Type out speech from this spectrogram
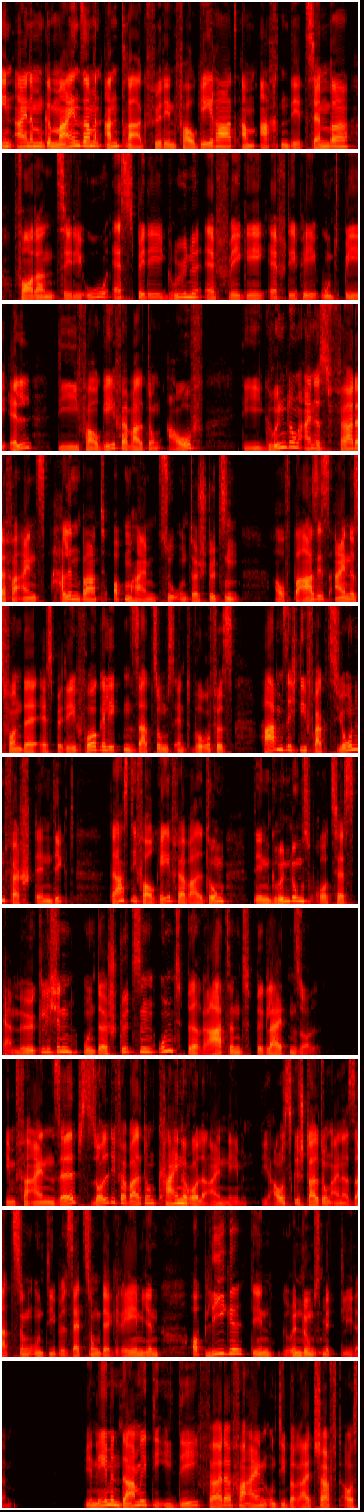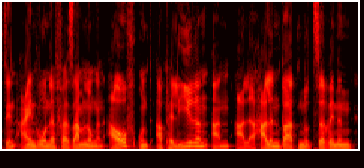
In einem gemeinsamen Antrag für den VG-Rat am 8. Dezember fordern CDU, SPD, Grüne, FWG, FDP und BL die VG-Verwaltung auf, die Gründung eines Fördervereins Hallenbad Oppenheim zu unterstützen. Auf Basis eines von der SPD vorgelegten Satzungsentwurfes haben sich die Fraktionen verständigt, dass die VG-Verwaltung den Gründungsprozess ermöglichen, unterstützen und beratend begleiten soll. Im Verein selbst soll die Verwaltung keine Rolle einnehmen. Die Ausgestaltung einer Satzung und die Besetzung der Gremien obliege den Gründungsmitgliedern. Wir nehmen damit die Idee Förderverein und die Bereitschaft aus den Einwohnerversammlungen auf und appellieren an alle Hallenbad-Nutzerinnen,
